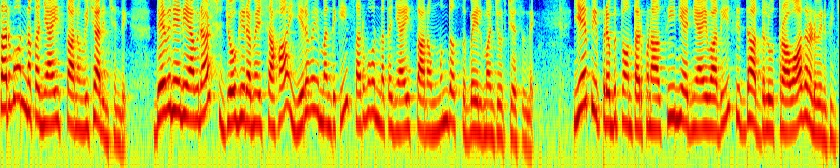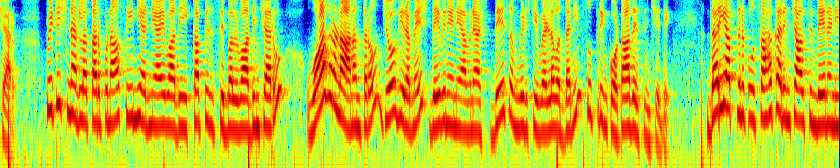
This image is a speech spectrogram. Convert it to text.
సర్వోన్నత న్యాయస్థానం విచారించింది. దేవినేని అవినాష్ జోగి రమేష్ సహా ఇరవై మందికి సర్వోన్నత న్యాయస్థానం ముందస్తు బెయిల్ మంజూరు చేసింది. ఏపీ ప్రభుత్వం తరపున సీనియర్ న్యాయవాది సిద్ధార్థ్ లూత్రా వాదనలు వినిపించారు. పిటిషనర్ల తరపున సీనియర్ న్యాయవాది కపిల్ సిబల్ వాదించారు. వాదనల అనంతరం జోగి రమేష్ దేవినేని అవినాష్ దేశం విడిచి వెళ్ళవద్దని సుప్రీంకోర్టు ఆదేశించింది. దర్యాప్తునకు సహకరించాల్సిందేనని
